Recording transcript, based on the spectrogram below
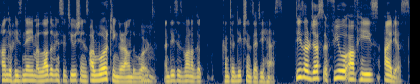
under his name, a lot of institutions are working around the world. And this is one of the contradictions that he has. These are just a few of his ideas.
